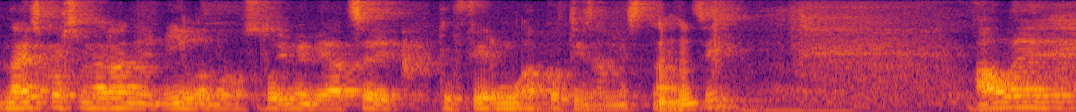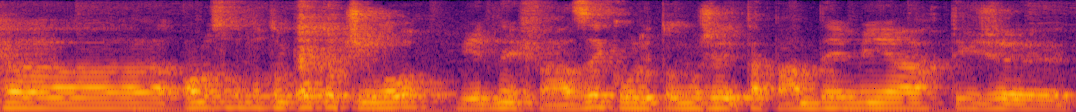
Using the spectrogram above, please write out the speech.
najskôr sme na my, lebo stojíme viacej tú firmu ako tí zamestnanci. Mm-hmm. Ale uh, ono sa to potom otočilo v jednej fáze kvôli tomu, že tá pandémia, tým, že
